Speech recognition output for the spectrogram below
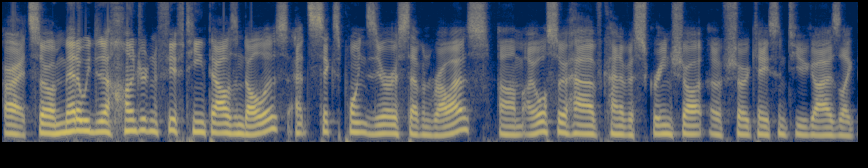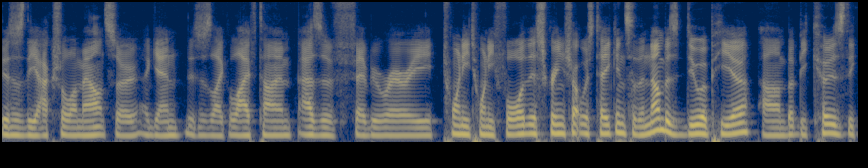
All right, so on Meta, we did $115,000 at 6.07 ROAS. Um, I also have kind of a screenshot of showcasing to you guys like this is the actual amount. So again, this is like lifetime as of February 2024. This screenshot was taken. So the numbers do appear, um, but because the,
